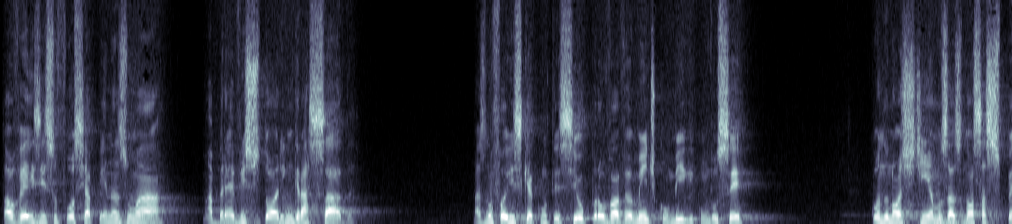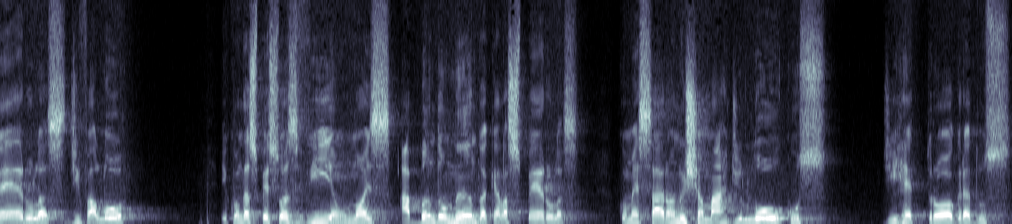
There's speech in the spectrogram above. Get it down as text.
Talvez isso fosse apenas uma, uma breve história engraçada. Mas não foi isso que aconteceu, provavelmente comigo e com você. Quando nós tínhamos as nossas pérolas de valor, e quando as pessoas viam nós abandonando aquelas pérolas, começaram a nos chamar de loucos, de retrógrados,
